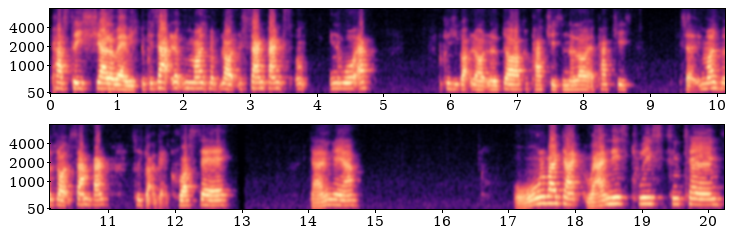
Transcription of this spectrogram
past these shallow areas because that look, reminds me of like the sandbanks in the water because you've got like the darker patches and the lighter patches. So it reminds me of like sandbank. So you've got to get across there, down here, all the way down, around these twists and turns.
